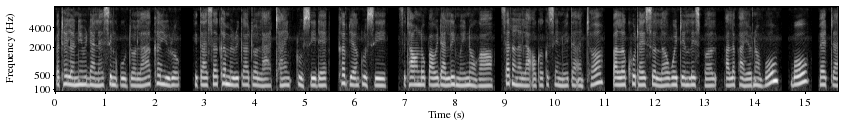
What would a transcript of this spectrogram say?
ပထိုင်လနေဝိဒါလဲစင်ကာပူဒေါ်လာခန့်ယူရိုပီတာဆက်ခန့်အမေရိကဒေါ်လာထိုင်းကရုစီတဲ့ခပ်ပြန်ကရုစီ စထောင်းလို့ပါဝိဒါလိမ့်မိန်တော့ကစတန်လလာအောက်ကကစင်နွေတဲ့အထပါလခုထိုင်ဆလ waiting list ပါလဖာယောနော်ဘိုဘို beta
